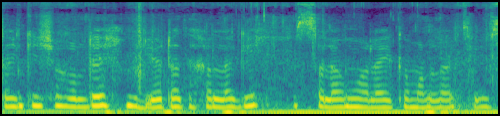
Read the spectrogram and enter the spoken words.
থ্যাংক ইউ সকলরে ভিডিওটা দেখার লাগি। আসসালামু আলাইকুম। আল্লাহ হাফিজ।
